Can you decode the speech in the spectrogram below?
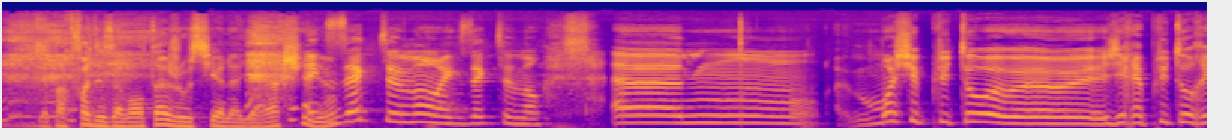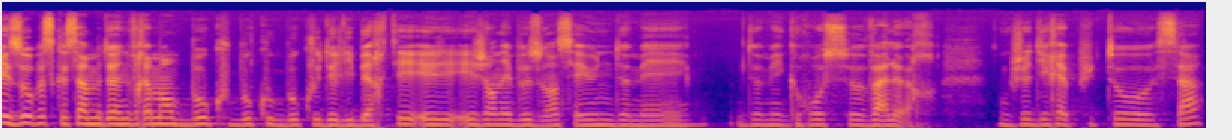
Il y a parfois des avantages aussi à la hiérarchie. Hein. Exactement, exactement. Euh, moi, je suis plutôt, euh, j'irais plutôt réseau parce que ça me donne vraiment beaucoup, beaucoup, beaucoup de liberté et, et j'en ai besoin. C'est une de mes, de mes grosses valeurs. Donc je dirais plutôt ça.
